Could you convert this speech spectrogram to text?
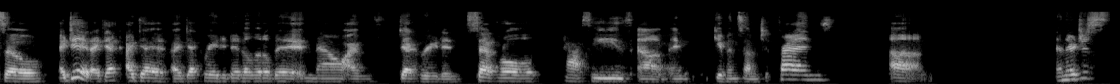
so I did. I de- I did. I decorated it a little bit, and now I've decorated several passies um, and given some to friends. Um, and they're just,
